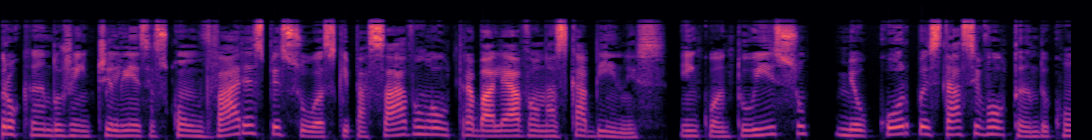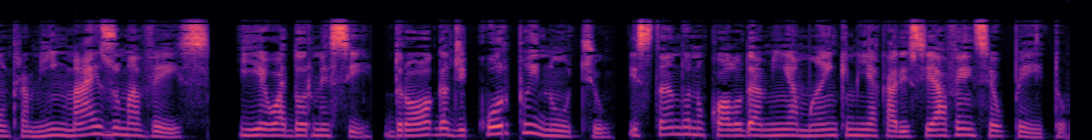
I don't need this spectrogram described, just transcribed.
trocando gentilezas com várias pessoas que passavam ou trabalhavam nas cabines. Enquanto isso, meu corpo está se voltando contra mim mais uma vez, e eu adormeci. Droga de corpo inútil. Estando no colo da minha mãe que me acariciava em seu peito,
